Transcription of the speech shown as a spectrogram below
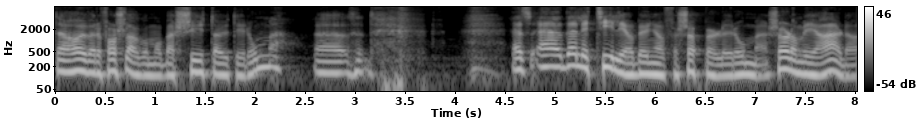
Det har jo vært forslag om å bare skyte ut i rommet. Det er litt tidlig å begynne å forsøple rommet, sjøl om vi er da,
